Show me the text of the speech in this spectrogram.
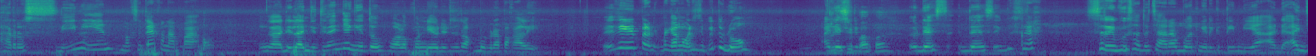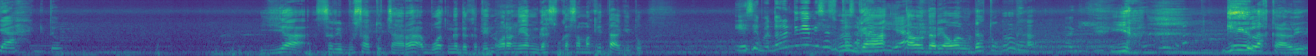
harus diiniin? Maksudnya kenapa nggak dilanjutin aja gitu walaupun dia udah ditolak beberapa kali? Berarti pe- pegang prinsip itu dong ada Prinsip seribu, apa? udah udah seribu seribu satu cara buat ngedeketin dia ada aja gitu iya seribu satu cara buat ngedeketin orang yang nggak suka sama kita gitu ya siapa tahu nanti dia bisa suka enggak sama dia kalau dari awal udah tuh enggak Oh, gitu. iya gila kali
